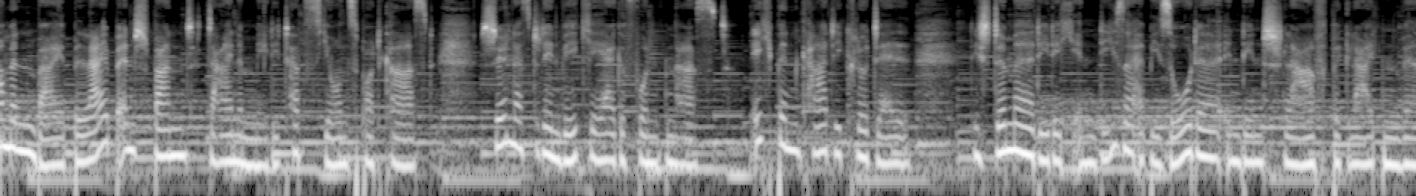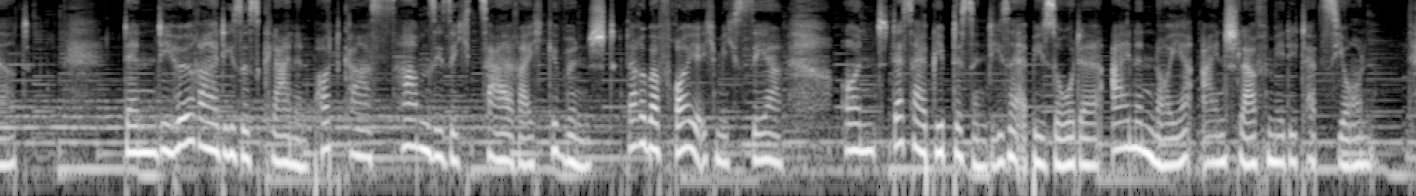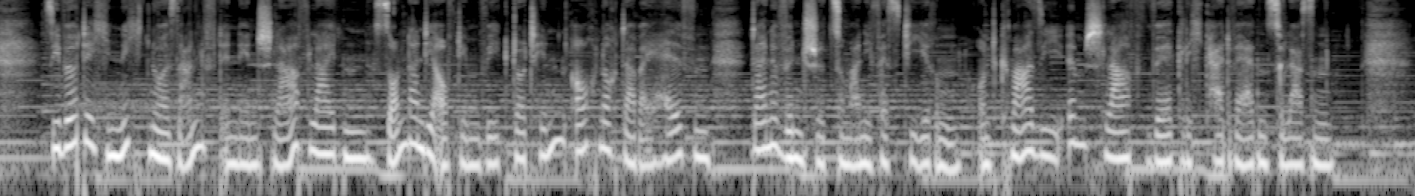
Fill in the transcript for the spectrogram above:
willkommen bei Bleib entspannt, deinem Meditationspodcast. Schön, dass du den Weg hierher gefunden hast. Ich bin Kati Claudel, die Stimme, die dich in dieser Episode in den Schlaf begleiten wird. Denn die Hörer dieses kleinen Podcasts haben sie sich zahlreich gewünscht. Darüber freue ich mich sehr. Und deshalb gibt es in dieser Episode eine neue Einschlafmeditation. Sie wird dich nicht nur sanft in den Schlaf leiten, sondern dir auf dem Weg dorthin auch noch dabei helfen, deine Wünsche zu manifestieren und quasi im Schlaf Wirklichkeit werden zu lassen.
